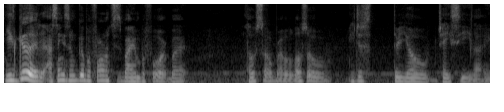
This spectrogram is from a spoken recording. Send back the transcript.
He's good. I seen some good performances by him before, but Loso, bro, Loso, he just 3-0 JC. Like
